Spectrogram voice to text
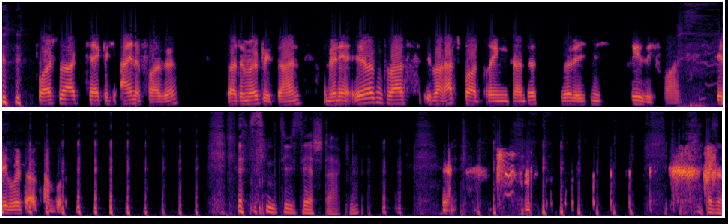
Vorschlag, täglich eine Folge sollte möglich sein. Und wenn ihr irgendwas über Radsport bringen könntet, würde ich mich riesig freuen. Viele Grüße aus Hamburg. Das ist natürlich sehr stark, ne? Ja. Also,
